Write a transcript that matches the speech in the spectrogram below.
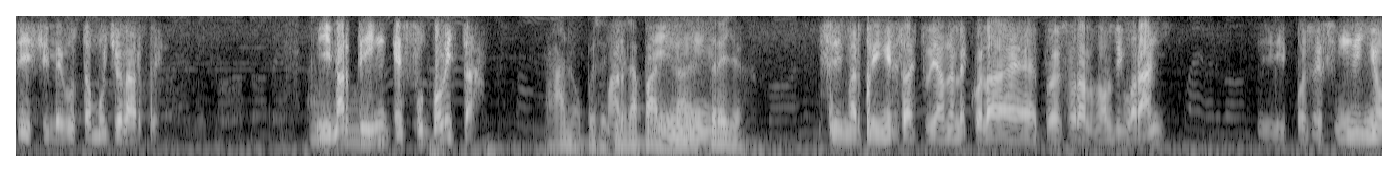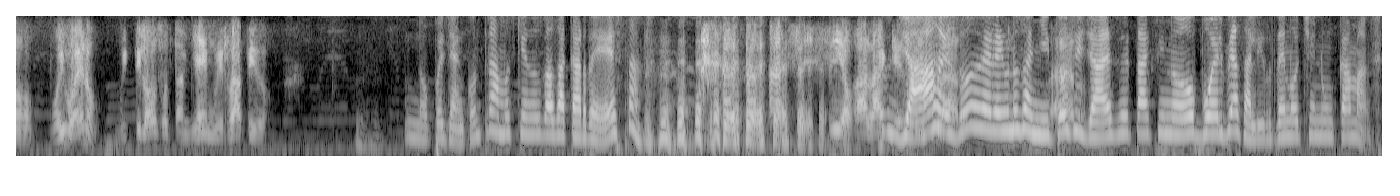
Sí, sí, le gusta mucho el arte. Y Martín es futbolista. Ah, no, pues ahí Martín. tiene la pareja de estrella. Sí, Martín está estudiando en la escuela del profesor Arnoldo Iguarán. Y pues es un niño muy bueno, muy piloso también, muy rápido. No, pues ya encontramos quién nos va a sacar de esta. sí, sí, ojalá que sí, ya, claro. eso de unos añitos Claro. y ya ese taxi no vuelve a salir de noche nunca más.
